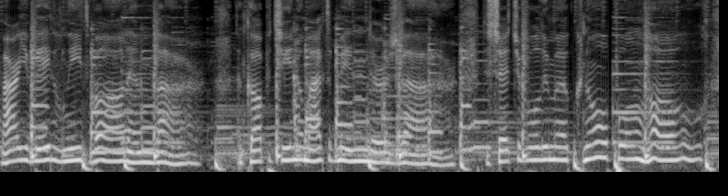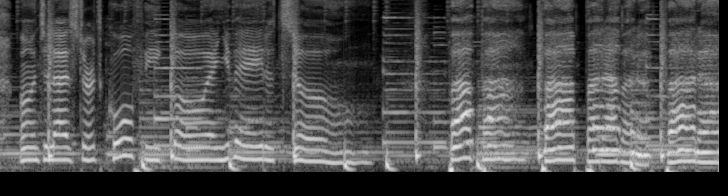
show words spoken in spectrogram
Maar je weet nog niet wat en waar. Een cappuccino maakt het minder zwaar. Dus zet je volumeknop omhoog. Want je luistert Koffie Co en je weet het zo. Papa, papa, para, para, para.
